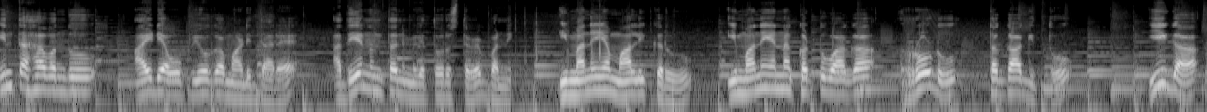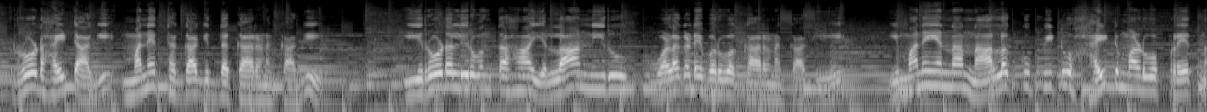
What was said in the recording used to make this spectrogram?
ಇಂತಹ ಒಂದು ಐಡಿಯಾ ಉಪಯೋಗ ಮಾಡಿದ್ದಾರೆ. ಅದೇನಂತ ನಿಮಗೆ ತೋರಿಸ್ತೇವೆ, ಬನ್ನಿ. ಈ ಮನೆಯ ಮಾಲೀಕರು ಈ ಮನೆಯನ್ನು ಕಟ್ಟುವಾಗ ರೋಡು ತಗ್ಗಾಗಿತ್ತು. ಈಗ ರೋಡ್ ಹೈಟ್ ಆಗಿ ಮನೆ ತಗ್ಗಾಗಿದ್ದ ಕಾರಣಕ್ಕಾಗಿ ಈ ರೋಡಲ್ಲಿರುವಂತಹ ಎಲ್ಲ ನೀರು ಒಳಗಡೆ ಬರುವ ಕಾರಣಕ್ಕಾಗಿ ಈ ಮನೆಯನ್ನು ನಾಲ್ಕು ಫೀಟು ಹೈಟ್ ಮಾಡುವ ಪ್ರಯತ್ನ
